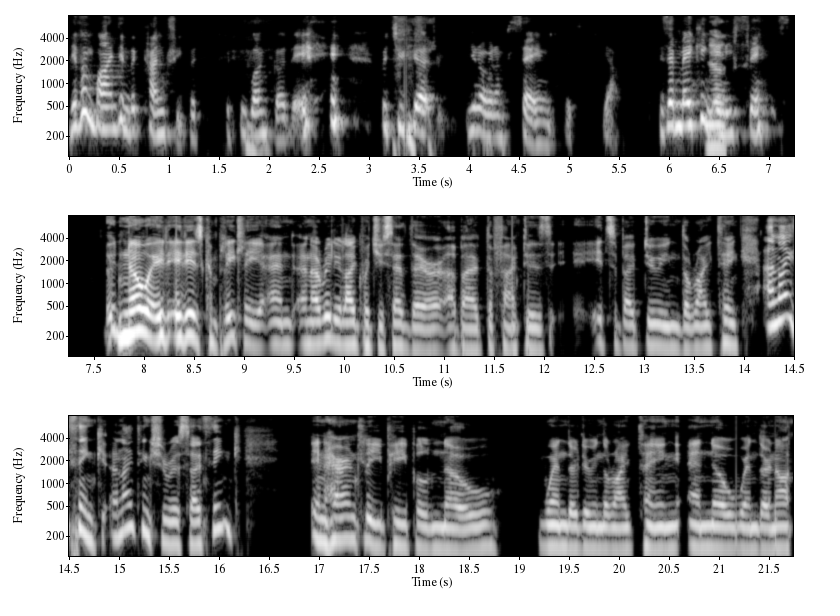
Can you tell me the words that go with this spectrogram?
never mind in the country, but, but we won't hmm. go there. but you get, you know what I'm saying. Yeah. Is that making yeah. any sense? No, it, it is completely, and and I really like what you said there about the fact is it's about doing the right thing, and I think and I think Charissa, I think inherently people know when they're doing the right thing and know when they're not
